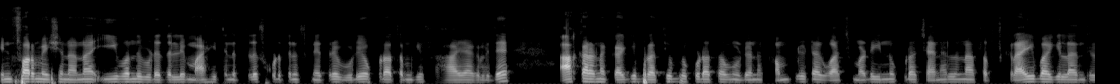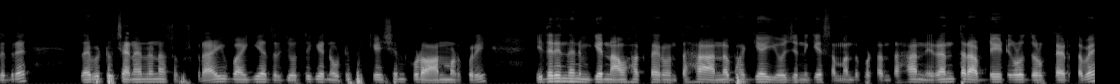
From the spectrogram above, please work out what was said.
ಇನ್ಫಾರ್ಮೇಷನನ್ನು ಈ ಒಂದು ವಿಡಿಯೋದಲ್ಲಿ ಮಾಹಿತಿಯನ್ನು ತಿಳಿಸ್ಕೊಡ್ತೀನಿ ಸ್ನೇಹಿತರೆ. ವಿಡಿಯೋ ಕೂಡ ತಮಗೆ ಸಹಾಯ ಆಗಲಿದೆ. ಆ ಕಾರಣಕ್ಕಾಗಿ ಪ್ರತಿಯೊಬ್ಬರು ಕೂಡ ತಮ್ಮ ವಿಡಿಯೋನ ಕಂಪ್ಲೀಟಾಗಿ ವಾಚ್ ಮಾಡಿ. ಇನ್ನೂ ಕೂಡ ಚಾನೆಲನ್ನು ಸಬ್ಸ್ಕ್ರೈಬ್ ಆಗಿಲ್ಲ ಅಂತ ಹೇಳಿದ್ರೆ ದಯವಿಟ್ಟು ಚಾನಲನ್ನು ಸಬ್ಸ್ಕ್ರೈಬ್ ಆಗಿ ಅದ್ರ ಜೊತೆಗೆ ನೋಟಿಫಿಕೇಶನ್ ಕೂಡ ಆನ್ ಮಾಡ್ಕೊರಿ. ಇದರಿಂದ ನಿಮಗೆ ನಾವು ಹಾಕ್ತಾ ಇರುವಂತಹ ಅನ್ನಭಾಗ್ಯ ಯೋಜನೆಗೆ ಸಂಬಂಧಪಟ್ಟಂತಹ ನಿರಂತರ ಅಪ್ಡೇಟ್ಗಳು ದೊರಕ್ತಾ ಇರ್ತವೆ.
